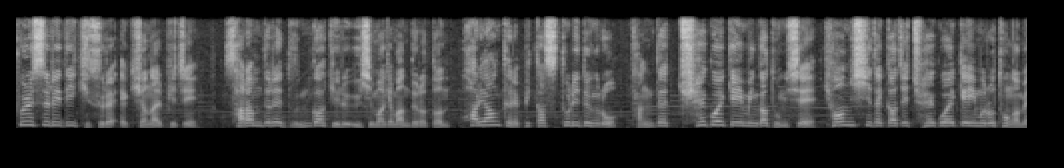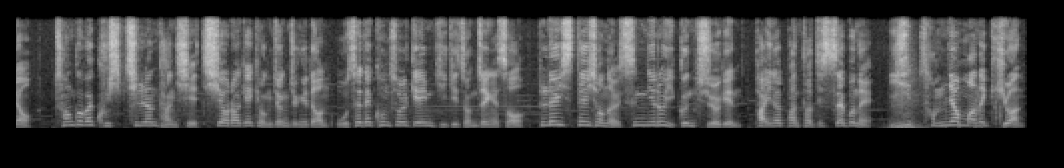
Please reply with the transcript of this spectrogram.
full 3D 기술의 액션 RPG 사람들의 눈과 귀를 의심하게 만들었던 화려한 그래픽과 스토리 등으로 당대 최고의 게임인과 동시에 현 시대까지 최고의 게임으로 통하며 1997년 당시 치열하게 경쟁 중이던 5세대 콘솔 게임 기기 전쟁에서 PlayStation을 승리로 이끈 주역인 Final Fantasy 7의 23년 만에 귀환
